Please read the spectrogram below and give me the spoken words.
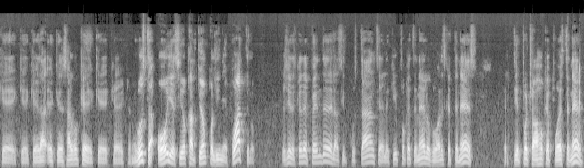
que, que, que, era, eh, que es algo que, que, me gusta. Hoy he sido campeón con línea 4. Es decir, es que depende de la circunstancia, del equipo que tenés, los jugadores que tenés, el tiempo de trabajo que puedes tener.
